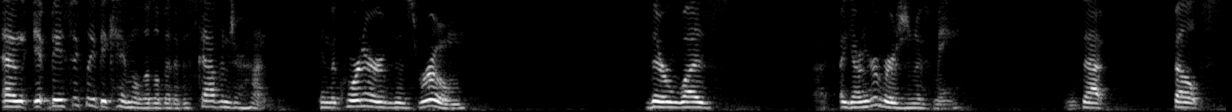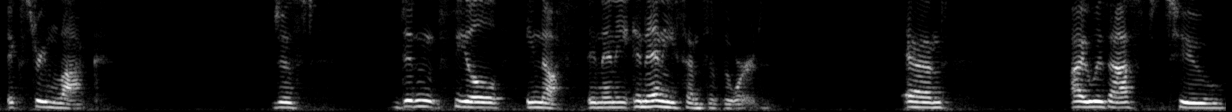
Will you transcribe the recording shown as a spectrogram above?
And it basically became a little bit of a scavenger hunt. In the corner of this room there was a younger version of me that felt extreme lack. Just didn't feel enough in any in any sense of the word. And I was asked to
